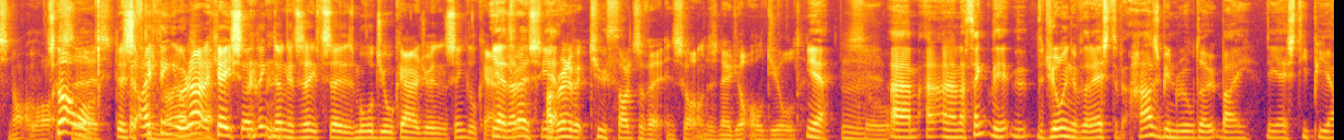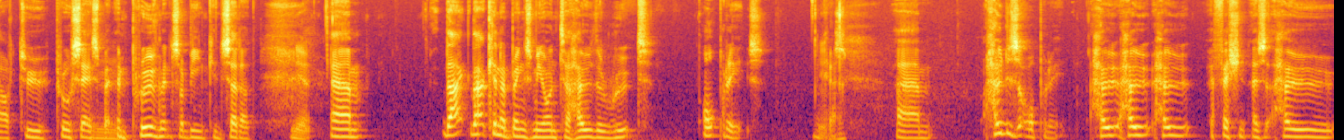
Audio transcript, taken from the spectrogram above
It's not a lot. It's not a uh, lot. There's, I think miles, we're at yeah. a case. I think Duncan's safe to say there's more dual carriageway than single carriageway. Yeah, there is. Yeah. Around about two thirds of it in Scotland is now all dualed. Yeah. Mm. So Um, and, and I think the, the the dualing of the rest of it has been ruled out by the STPR2 process, but Mm. improvements are being considered. yeah. Um, that that kind of brings me on to how the route operates. Yes. Um, how does it operate? How how how efficient is it? How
